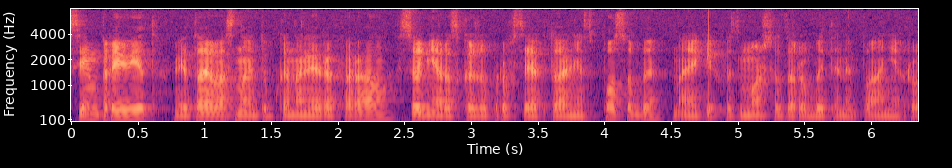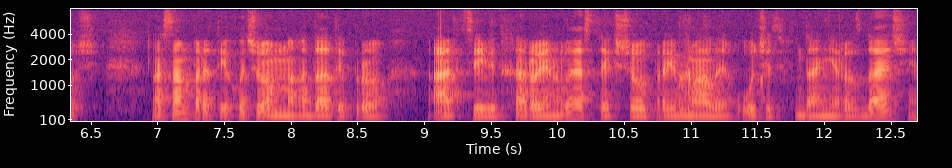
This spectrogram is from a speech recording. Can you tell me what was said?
Всім привіт! Вітаю вас на YouTube каналі Реферал. Сьогодні я розкажу про всі актуальні способи, на яких ви зможете заробити непогані гроші. Насамперед я хочу вам нагадати про акції від Haro Invest, якщо ви приймали участь в даній роздачі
